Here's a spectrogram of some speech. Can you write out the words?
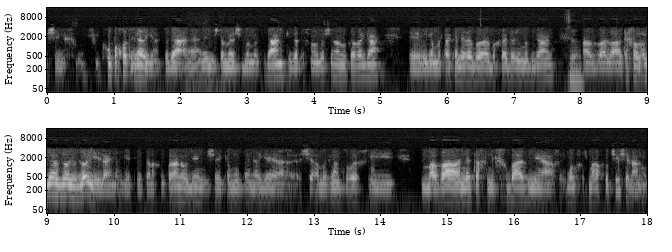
שיקחו פחות אנרגיה, אתה יודע, אני משתמש במזגן, כי זו הטכנולוגיה שלנו כרגע. וגם אתה כנראה בחדר עם מזגן, כן. אבל הטכנולוגיה הזו היא לא יעילה אנרגטית. אנחנו כולנו יודעים שכמות האנרגיה שהמזגן צורך היא מהווה נתח נכבד מהחשבון חשמל החודשי שלנו.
